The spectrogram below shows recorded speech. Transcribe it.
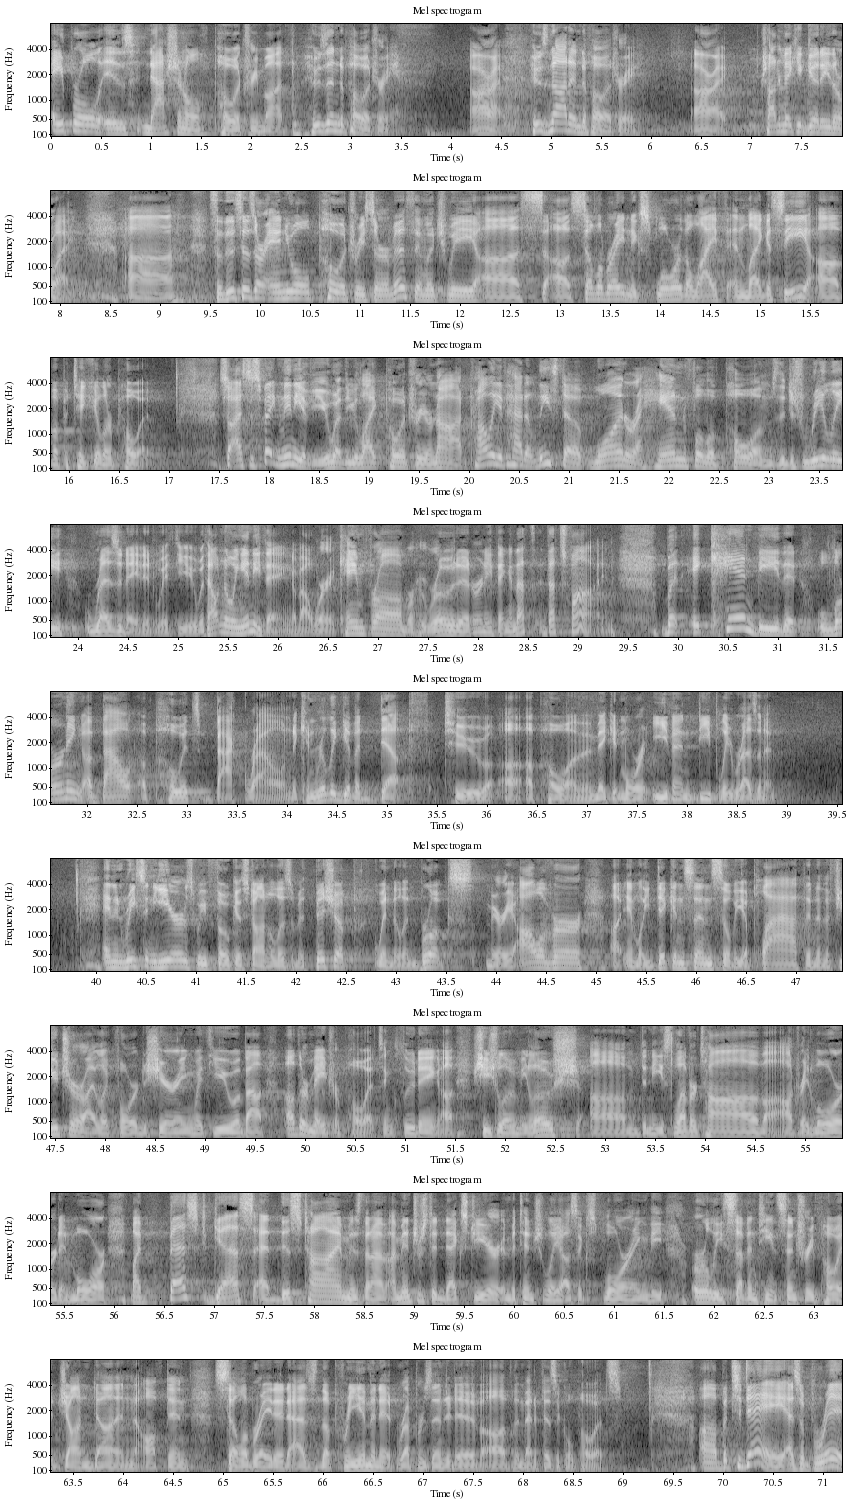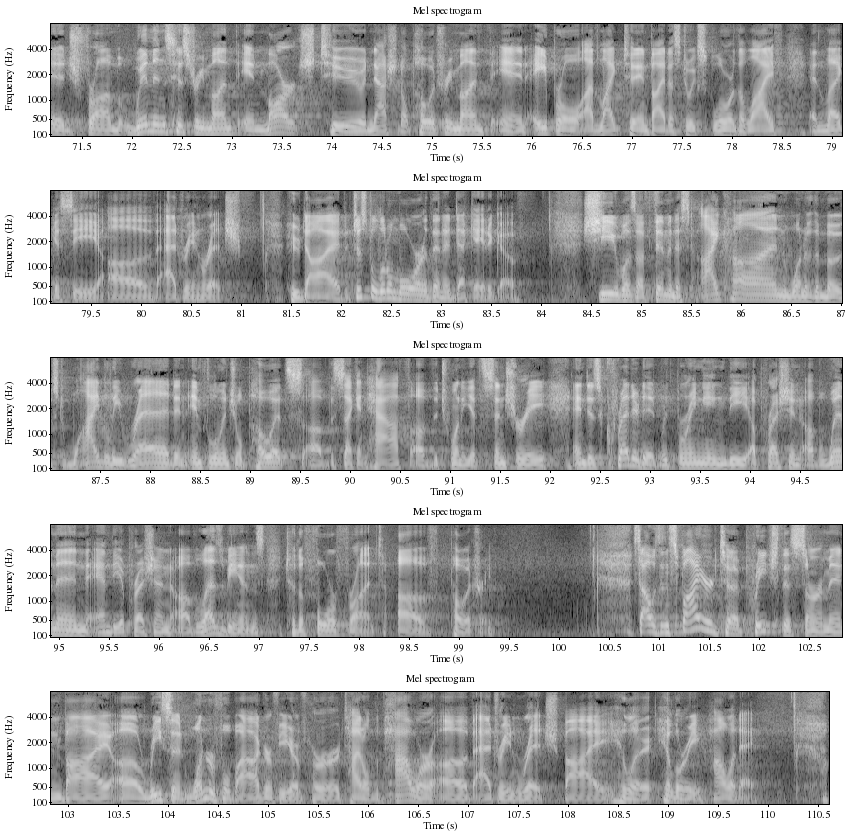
April is National Poetry Month. Who's into poetry? All right. Who's not into poetry? All right. Try to make it good either way. Uh, so, this is our annual poetry service in which we uh, c- uh, celebrate and explore the life and legacy of a particular poet. So I suspect many of you, whether you like poetry or not, probably have had at least a one or a handful of poems that just really resonated with you without knowing anything about where it came from or who wrote it or anything, and that's that's fine. But it can be that learning about a poet's background can really give a depth to a, a poem and make it more even deeply resonant. And in recent years, we've focused on Elizabeth Bishop, Gwendolyn Brooks, Mary Oliver, uh, Emily Dickinson, Sylvia Plath, and in the future, I look forward to sharing with you about other major poets, including uh, Czeslaw Milosz, um, Denise Levertov, uh, Audre Lorde, and more. My best guess at this time is that I'm, I'm interested next year in potentially us exploring the early 17th century poet John Donne, often celebrated as the preeminent representative of the metaphysical poets. Uh, but today, as a bridge from Women's History Month in March to National Poetry Month in April, I'd like to invite us to explore the life and legacy of Adrienne Rich, who died just a little more than a decade ago. She was a feminist icon, one of the most widely read and influential poets of the second half of the 20th century, and is credited with bringing the oppression of women and the oppression of lesbians to the forefront of poetry. So I was inspired to preach this sermon by a recent wonderful biography of her titled The Power of Adrienne Rich by Hilary Holladay.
